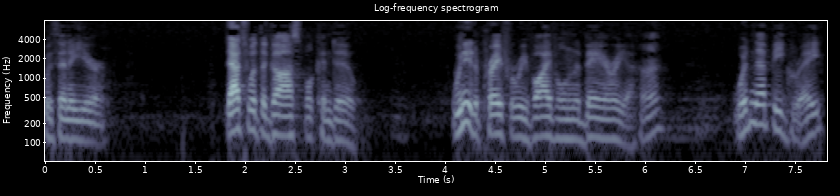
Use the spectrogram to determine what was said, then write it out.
within a year. That's what the gospel can do. We need to pray for revival in the Bay Area, huh? Wouldn't that be great?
